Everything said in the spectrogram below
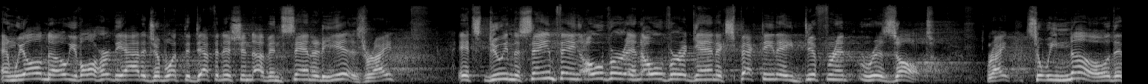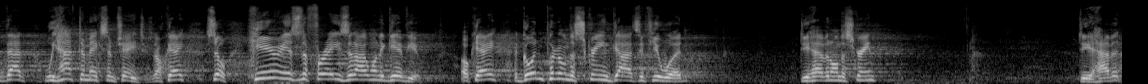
And we all know, you've all heard the adage of what the definition of insanity is, right? It's doing the same thing over and over again, expecting a different result right so we know that that we have to make some changes okay so here is the phrase that i want to give you okay go ahead and put it on the screen guys if you would do you have it on the screen do you have it?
